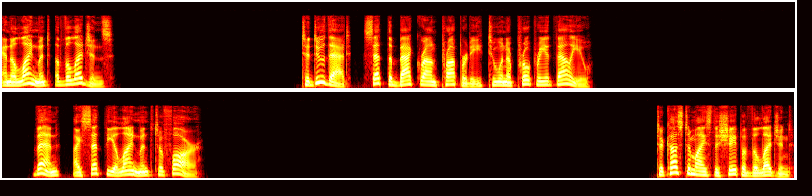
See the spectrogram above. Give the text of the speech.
and alignment of the legends. To do that, set the background property to an appropriate value. Then, I set the alignment to far. To customize the shape of the legend,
